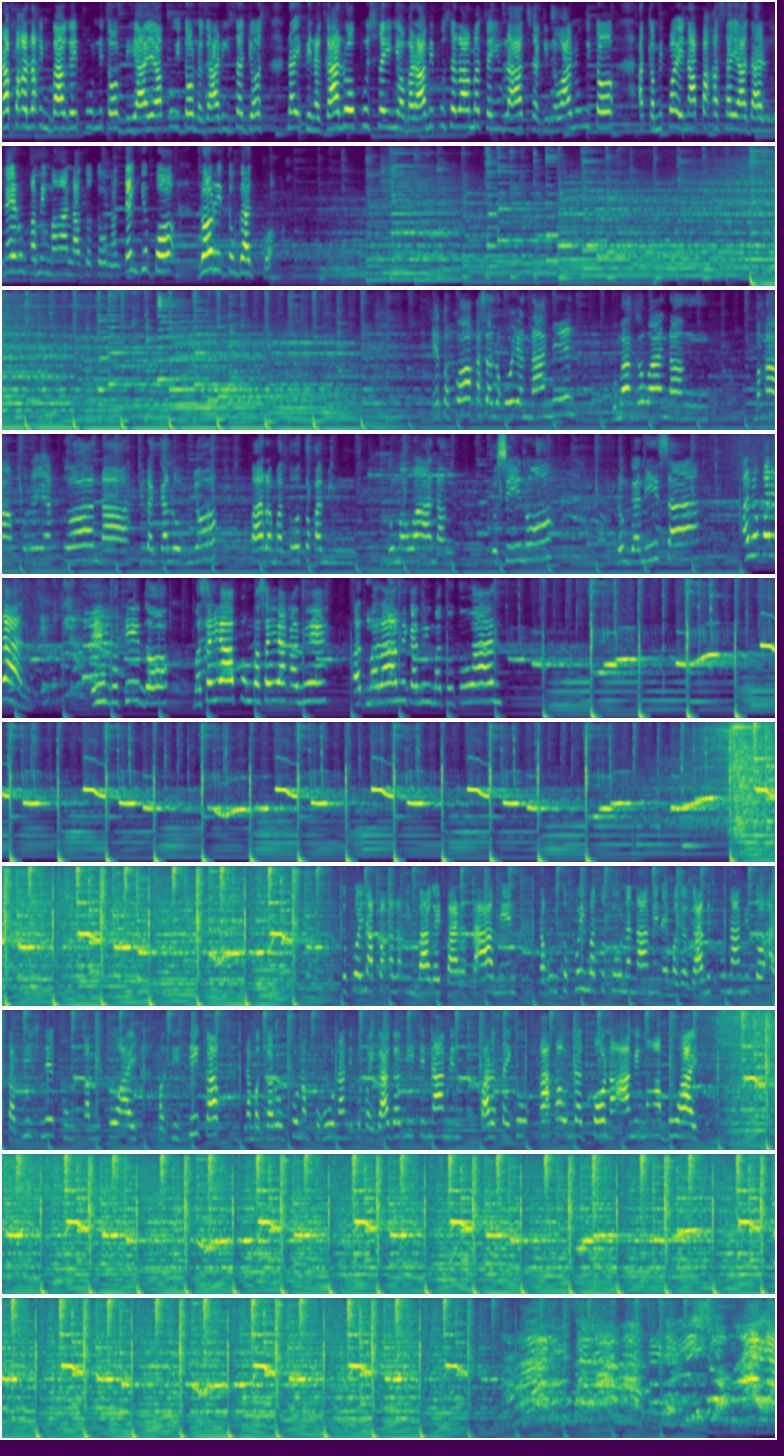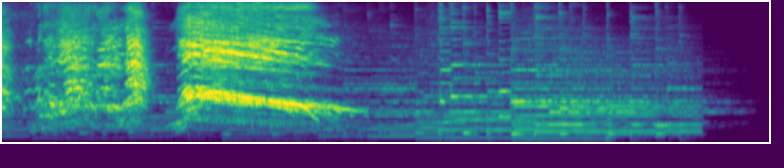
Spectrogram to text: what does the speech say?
Napakalaking bagay po nito, biyaya po ito, nagaling sa Diyos na ipinagkaloob po sa inyo. Marami po salamat sa inyong lahat sa ginawa nung ito at kami po ay napakasaya dahil meron kaming mga natutunan. Thank you po. Glory to God po. Ito po, kasalukuyan namin gumagawa ng mga proyekto na pinagkaloob nyo para matuto kaming gumawa ng tusino, longganisa, ano pa yan? Embutido. Masaya pong masaya kami at marami kaming matutuhan. Napakalaking bagay para sa amin na kung ito po ay matutunan namin ay magagamit po namin to as a business. Kung kami po ay magsisikap na magkaroon po ng puhunan ito po ay gagamitin namin para sa ikaw kakaunlad po ng aming mga buhay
